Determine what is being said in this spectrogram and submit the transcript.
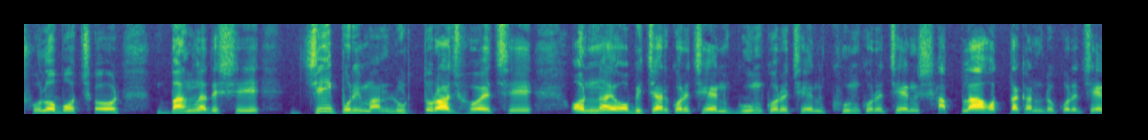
ষোলো বছর বাংলাদেশে যে পরিমাণ লুটতরাজ হয়েছে, অন্যায় অবিচার করেছেন, গুম করেছেন, খুন করেছেন, শাপলা হত্যাকাণ্ড করেছেন,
